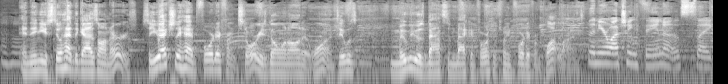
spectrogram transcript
Mm-hmm. and then you still had the guys on Earth. So you actually had four different stories going on at once. It was the movie was bouncing back and forth between four different plot lines. Then you're watching Thanos, like,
